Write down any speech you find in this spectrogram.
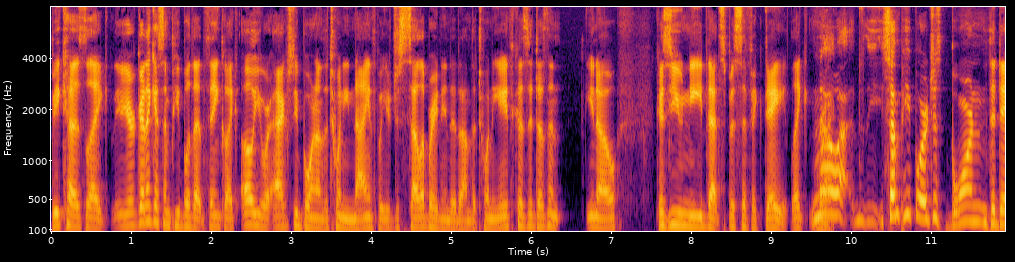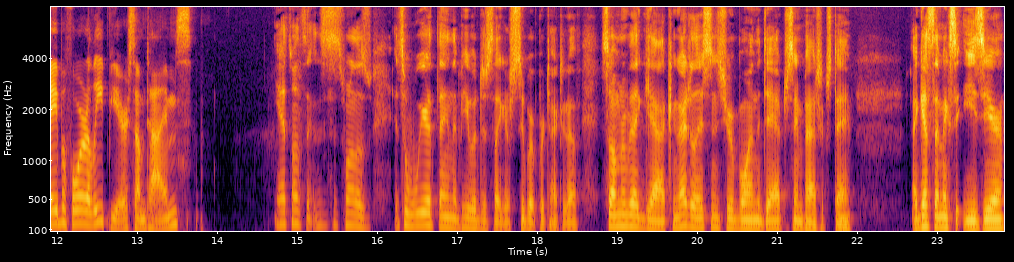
because like you're to get some people that think like oh you were actually born on the 29th but you're just celebrating it on the 28th because it doesn't you know because you need that specific date like no I- some people are just born the day before a leap year sometimes Yeah, it's one. Of it's just one of those. It's a weird thing that people just like are super protected of. So I'm gonna be like, yeah, congratulations, you were born the day after St. Patrick's Day. I guess that makes it easier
